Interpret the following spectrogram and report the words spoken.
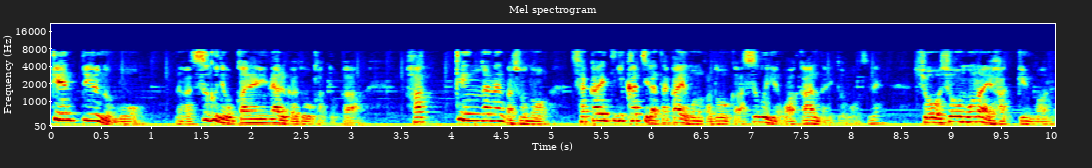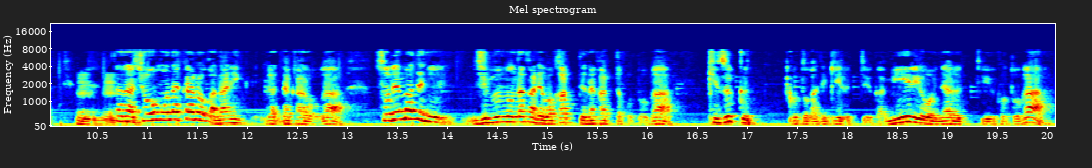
見っていうのも、なんかすぐにお金になるかどうかとか、発見がなんかその、社会的価値が高いものかどうかはすぐには分かんないと思うんですね。しょうしょうもない発見もあるっていう。うんうん。ただ、しょうもなかろうが何がだかろうが、それまでに自分の中で分かってなかったことが気づくことができるっていうか、見えるようになるっていうことが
